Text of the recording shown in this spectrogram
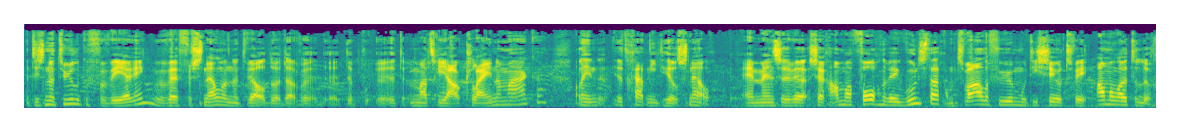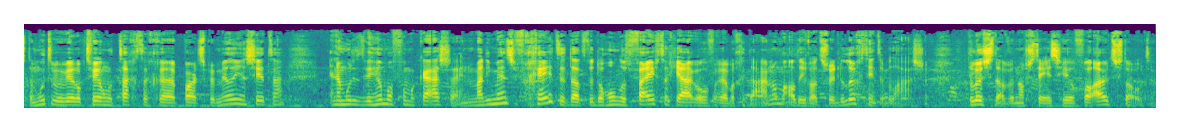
Het is natuurlijke verwering. We versnellen het wel doordat we het materiaal kleiner maken. Alleen het gaat niet heel snel. En mensen zeggen allemaal volgende week woensdag om 12 uur moet die CO2 allemaal uit de lucht. Dan moeten we weer op 280 parts per million zitten. En dan moet het weer helemaal voor elkaar zijn. Maar die mensen vergeten dat we er 150 jaar over hebben gedaan om al die rotzooi de lucht in te blazen. Plus dat we nog steeds heel veel uitstoten.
